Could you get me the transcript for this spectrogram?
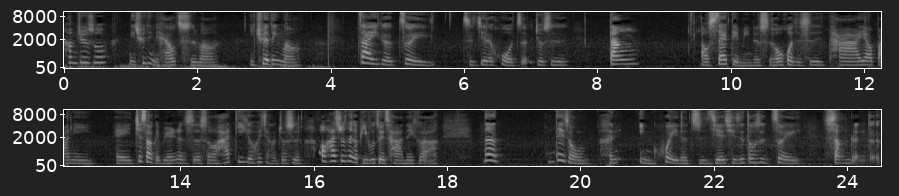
他们就是说，你确定你还要吃吗？你确定吗？再一个最直接的，或者就是当老师在点名的时候，或者是他要把你。诶，介绍给别人认识的时候，他第一个会讲的就是哦，他就是那个皮肤最差的那个啊。那那种很隐晦的直接，其实都是最伤人的。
